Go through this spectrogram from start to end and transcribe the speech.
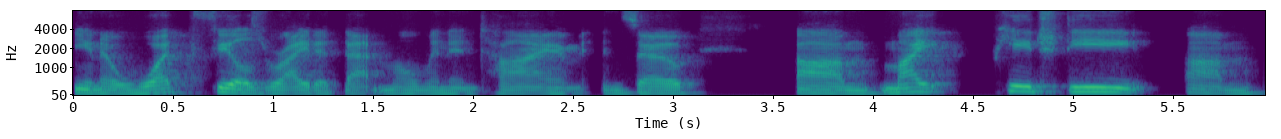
you know, what feels right at that moment in time. And so um, my PhD, um,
